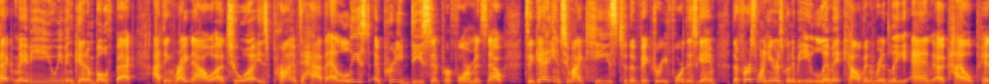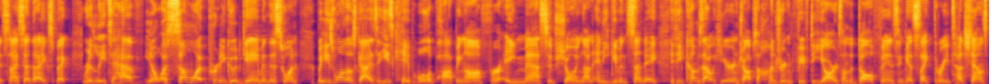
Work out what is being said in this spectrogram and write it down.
Heck, maybe you even get them both back. I think right now uh, Tua is primed to have at least a pretty decent performance. Now, to get into my keys to the victory for this game, the first one here is going to be limit Calvin Ridley and uh, Kyle Pitts. And I said that I expect Ridley to have, you know, a somewhat pretty good game in this one, but he's one of those guys that he's capable of popping off for a massive showing on any given Sunday. If he comes out here and drops 150 yards on the Dolphins and gets like three touchdowns,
